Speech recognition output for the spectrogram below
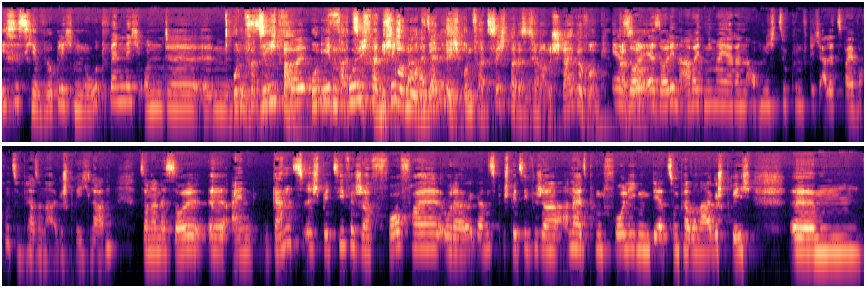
ist es hier wirklich notwendig und äh, ähm, unverzichtbar, sinnvoll, eben unverzichtbar, nicht nur also notwendig, also, unverzichtbar, das ist ja noch eine Steigerung. Er also, soll, er soll den Arbeitnehmer ja dann auch nicht zukünftig alle zwei Wochen zum Personalgespräch laden, sondern es soll äh, ein ganz äh, spezifischer Vorfall oder ganz spezifischer Anhaltspunkt vorliegen, der zum Personalgespräch, ähm,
